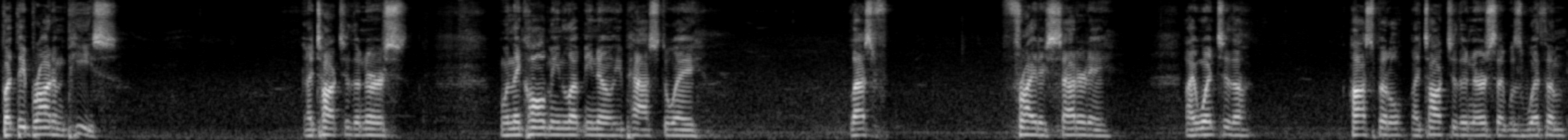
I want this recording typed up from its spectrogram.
But they brought him peace. I talked to the nurse when they called me and let me know he passed away last Friday, Saturday. I went to the hospital. I talked to the nurse that was with him.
